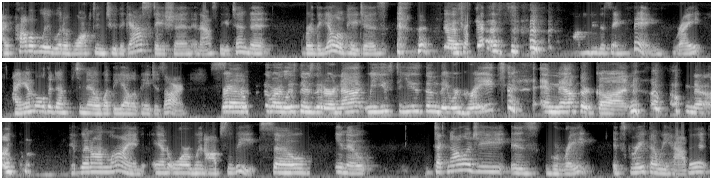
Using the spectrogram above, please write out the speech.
i probably would have walked into the gas station and asked the attendant for the yellow pages. Yes yes. to do the same thing right I am old enough to know what the yellow pages are. So, right, for of our listeners that are not, we used to use them. They were great, and now they're gone. oh, no. It went online and or went obsolete. So you know, technology is great. It's great that we have it.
